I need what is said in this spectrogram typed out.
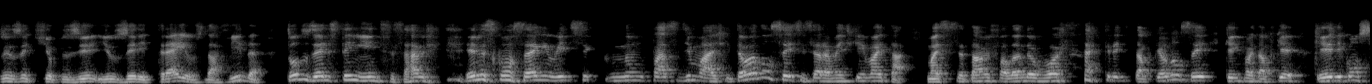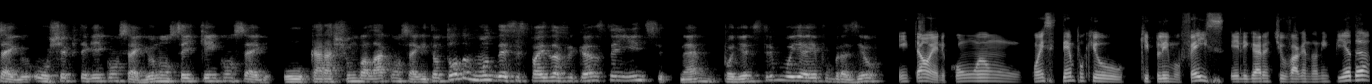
os etíopes e, e, os eritreios da vida, todos eles têm índice, sabe? Eles conseguem o índice num passe de mágica. Então eu não sei, sinceramente, quem vai estar. Tá. Mas se você está me falando, eu vou acreditar, porque eu não sei quem vai estar. Tá, porque ele consegue, o Cheptegei consegue, eu não sei quem consegue, o Carachumba lá consegue. Então todo mundo desses países africanos tem índice, né? Podia distribuir aí para o Brasil. Então, ele com com, com esse tempo que o Kiplimo fez, ele garantiu vaga na Olimpíada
